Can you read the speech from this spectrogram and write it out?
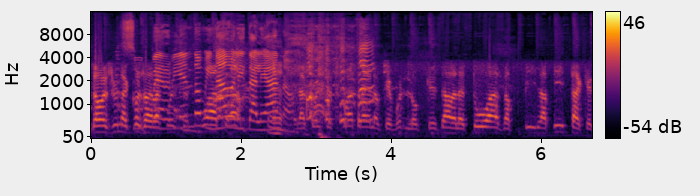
No, es una cosa de la bien dominado el italiano. La questa squadra è lo che, lo che dava la tua, la, la vita, che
